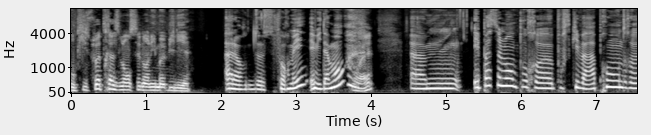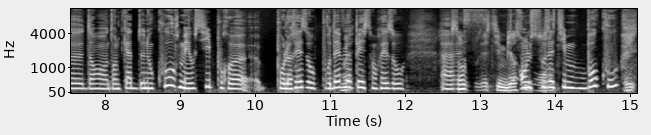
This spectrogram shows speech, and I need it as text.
ou qui souhaiterait se lancer dans l'immobilier? Alors de se former évidemment. Ouais. Euh, et pas seulement pour euh, pour ce qu'il va apprendre euh, dans, dans le cadre de nos cours, mais aussi pour euh, pour le réseau, pour développer son réseau. Euh, Ça, on le sous-estime bien On le sous-estime beaucoup. Oui.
